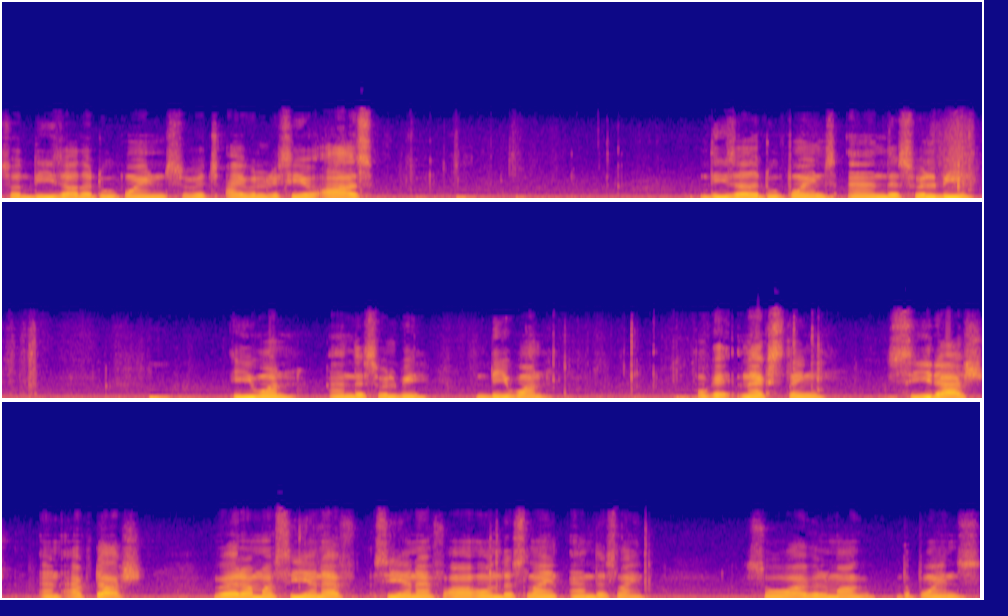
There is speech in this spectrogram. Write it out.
so these are the two points which I will receive as these are the two points and this will be E1 and this will be D1 okay next thing C dash and F dash. Where are my C and F. C and F are on this line and this line. So I will mark the points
